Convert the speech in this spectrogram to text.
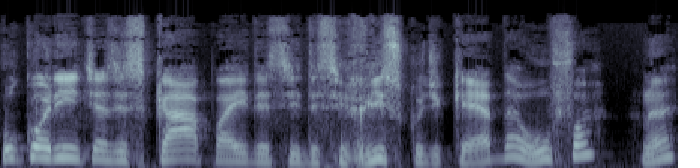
O Corinthians escapa aí desse, desse risco de queda, ufa. Né?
